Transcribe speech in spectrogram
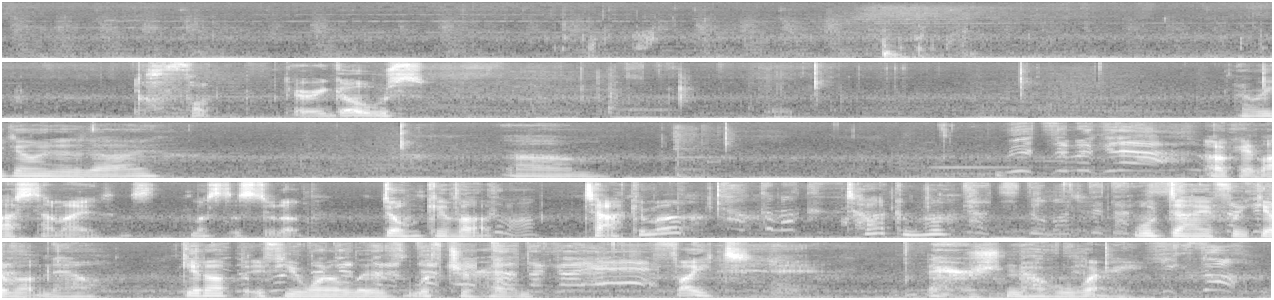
Oh fuck, there he goes. Are we going to die? Um. Okay, last time I must have stood up. Don't give up. Takuma? Takuma? We'll die if we give up now. Get up if you want to live. Lift your head. Fight. There's no way.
